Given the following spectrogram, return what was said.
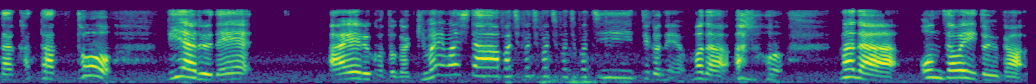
た方と、リアルで会えることが決まりました。パチパチパチパチパチっていうかね、まだ、あの、まだオンザウェイというか、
